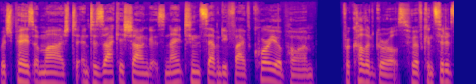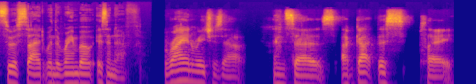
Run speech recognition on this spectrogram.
which pays homage to Ntozake Shange's 1975 choreo poem for colored girls who have considered suicide when the rainbow is enough. Ryan reaches out and says, I've got this play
